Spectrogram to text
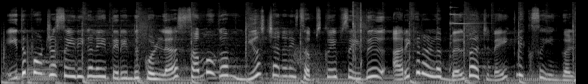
இது போன்ற செய்திகளை தெரிந்து கொள்ள சமூகம் நியூஸ் சேனலை சப்ஸ்கிரைப் செய்து அருகில் உள்ள பெல் பட்டனை கிளிக் செய்யுங்கள்.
